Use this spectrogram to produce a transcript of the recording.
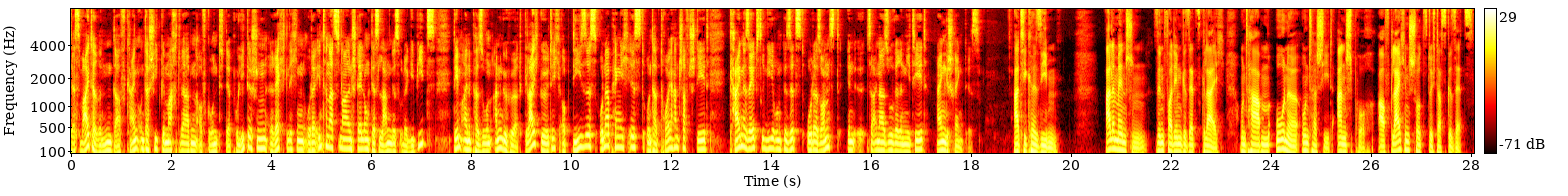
des Weiteren darf kein Unterschied gemacht werden aufgrund der politischen, rechtlichen oder internationalen Stellung des Landes oder Gebiets, dem eine Person angehört, gleichgültig, ob dieses unabhängig ist, unter Treuhandschaft steht, keine Selbstregierung besitzt oder sonst in seiner Souveränität eingeschränkt ist. Artikel 7 alle Menschen sind vor dem Gesetz gleich und haben ohne Unterschied Anspruch auf gleichen Schutz durch das Gesetz.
